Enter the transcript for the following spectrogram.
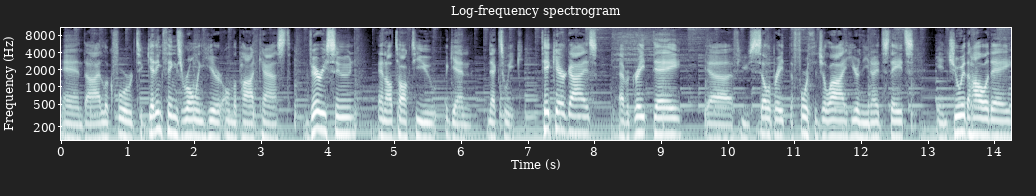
And I look forward to getting things rolling here on the podcast very soon. And I'll talk to you again next week. Take care, guys. Have a great day. Uh, if you celebrate the 4th of July here in the United States, enjoy the holiday,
